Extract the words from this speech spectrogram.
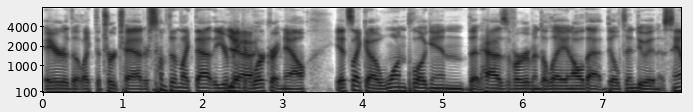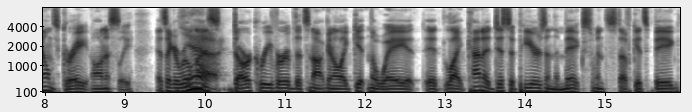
air that like the church had or something like that that you're Yeah. making work right now it's like a one plugin that has verb and delay and all that built into it and it sounds great honestly. It's like a real Yeah. nice dark reverb that's not gonna like get in the way. It it like kind of disappears in the mix when stuff gets big.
